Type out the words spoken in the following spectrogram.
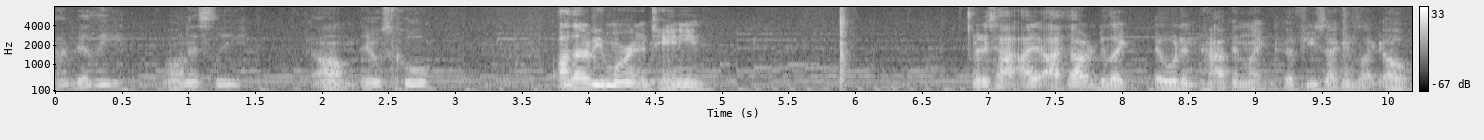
not really, honestly. Um, it was cool. I thought it'd be more entertaining. I just I I thought it'd be like it wouldn't happen like a few seconds. Like oh,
